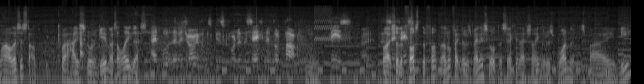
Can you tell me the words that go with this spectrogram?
Wow, this is starting to be quite a high scoring game. This. I like this. And the majority of them has been scored in the second and third part. Hmm. Phase. Uh, Well, actually, the first, the first, I don't think there was many scored in the second. Actually, I think there was one. It was by me.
